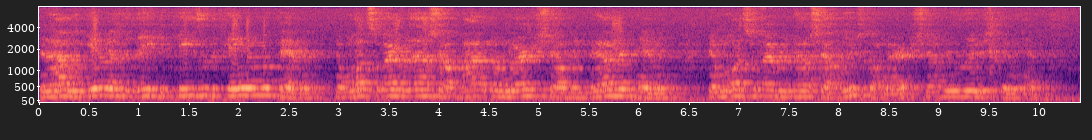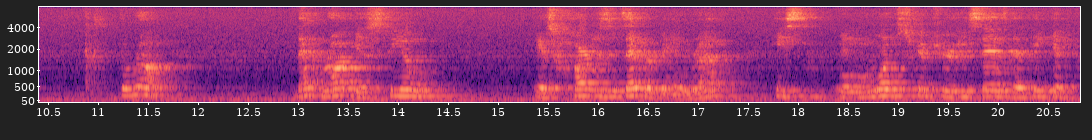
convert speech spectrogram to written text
And I will give unto thee the keys of the kingdom of heaven, and whatsoever thou shalt bind on earth shall be bound in heaven, and whatsoever thou shalt loose on earth shall be loosed in heaven. The rock. That rock is still as hard as it's ever been, right? He's in one scripture he says that he could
